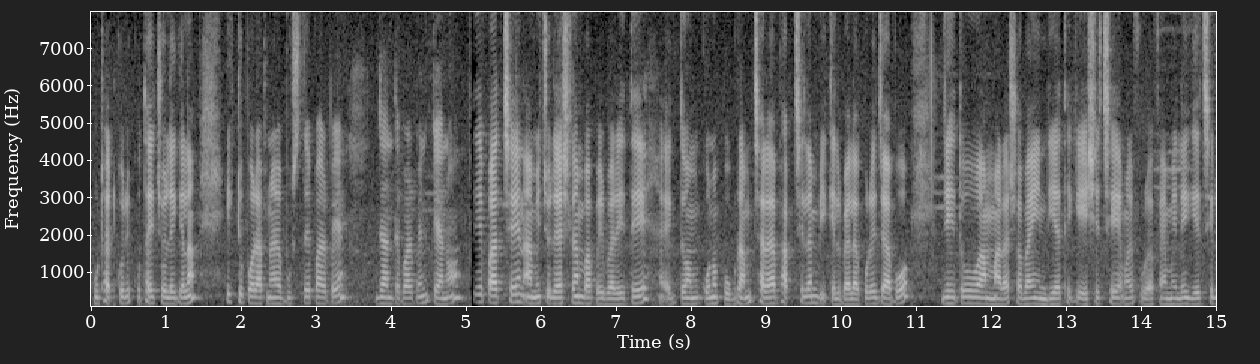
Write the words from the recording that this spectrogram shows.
হুটহাট করে কোথায় চলে গেলাম, একটু পরে আপনারা বুঝতে পারবেন। জানতে পারবেন কেন। তে পাচ্ছেন, আমি চলে আসলাম বাপের বাড়িতে। একদম কোনো প্রোগ্রাম ছাড়া ভাবছিলাম বিকেলবেলা করে যাব। যেহেতু আমরা সবাই ইন্ডিয়া থেকে এসেছে, আমার পুরো ফ্যামিলি গিয়েছিল,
